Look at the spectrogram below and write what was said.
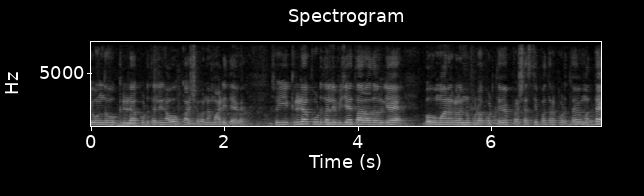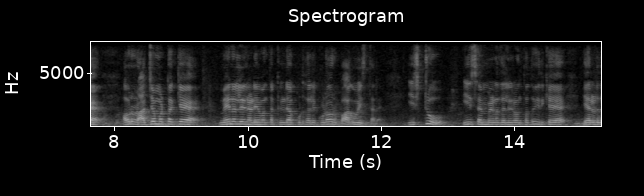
ಈ ಒಂದು ಕ್ರೀಡಾಕೂಟದಲ್ಲಿ ನಾವು ಅವಕಾಶವನ್ನು ಮಾಡಿದ್ದೇವೆ. ಸೊ ಈ ಕ್ರೀಡಾಕೂಟದಲ್ಲಿ ವಿಜೇತರಾದವರಿಗೆ ಬಹುಮಾನಗಳನ್ನು ಕೂಡ ಕೊಡ್ತೇವೆ, ಪ್ರಶಸ್ತಿ ಪತ್ರ ಕೊಡ್ತೇವೆ. ಮತ್ತು ಅವರು ರಾಜ್ಯ ಮಟ್ಟಕ್ಕೆ ಮೇನಲ್ಲಿ ನಡೆಯುವಂಥ ಕ್ರೀಡಾಕೂಟದಲ್ಲಿ ಕೂಡ ಅವರು ಭಾಗವಹಿಸ್ತಾರೆ. ಇಷ್ಟು ಈ ಸಮ್ಮೇಳನದಲ್ಲಿರುವಂಥದ್ದು ಇದಕ್ಕೆ ಎರಡು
